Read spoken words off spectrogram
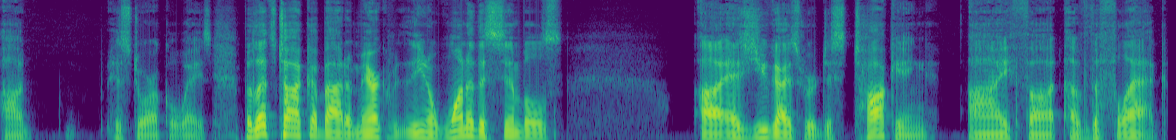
odd historical ways. But let's talk about America. You know, one of the symbols, uh, as you guys were just talking, I thought of the flag,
